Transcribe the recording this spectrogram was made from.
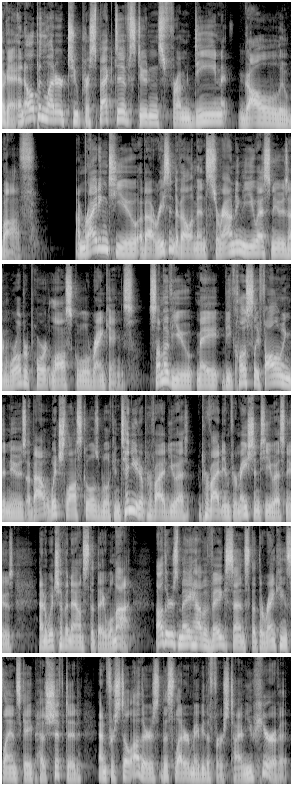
Okay. An open letter to prospective students from Dean Goluboff. I'm writing to you about recent developments surrounding the U.S. News and World Report Law School rankings. Some of you may be closely following the news about which law schools will continue to provide US provide information to U.S. News and which have announced that they will not. Others may have a vague sense that the rankings landscape has shifted, and for still others, this letter may be the first time you hear of it.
